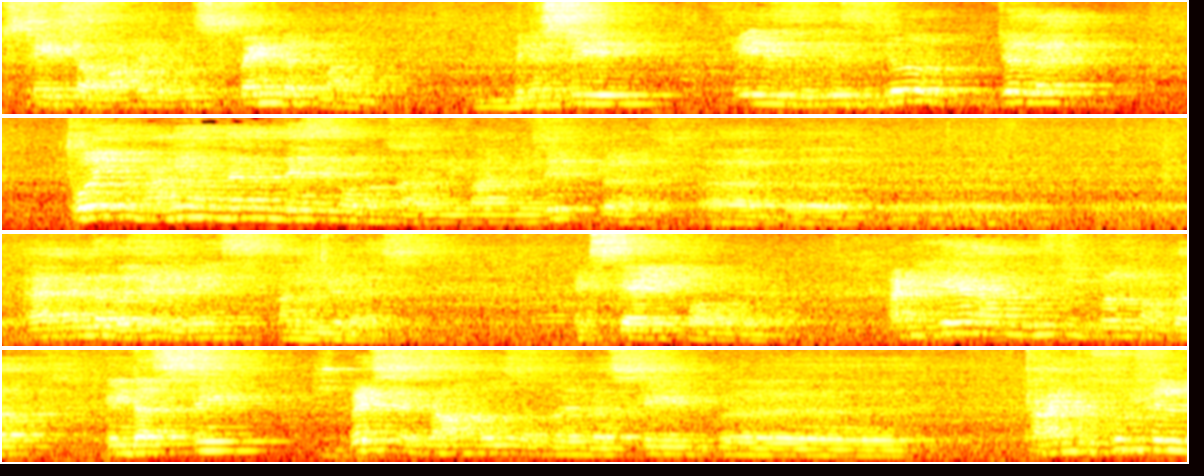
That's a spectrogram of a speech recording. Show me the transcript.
states are not able to spend that money. Ministry is, is you know, just like throwing the money on them and they say, no, no, sorry, we can't use it. Uh, uh, uh, and, the budget remains unutilized. It's carried forward. And here are new people from the industry, best examples of the industry uh, trying to fulfill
